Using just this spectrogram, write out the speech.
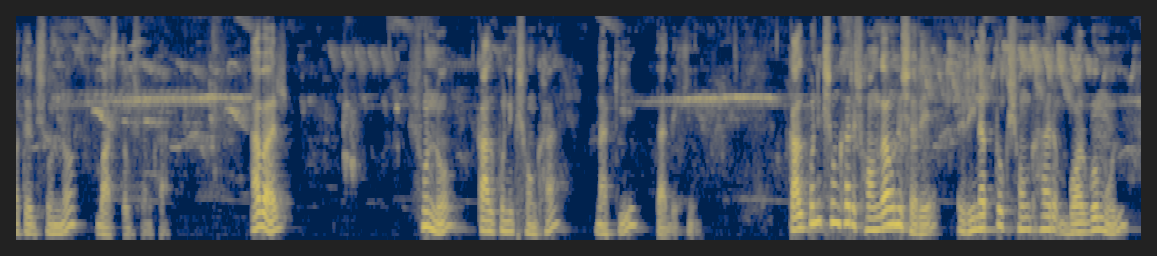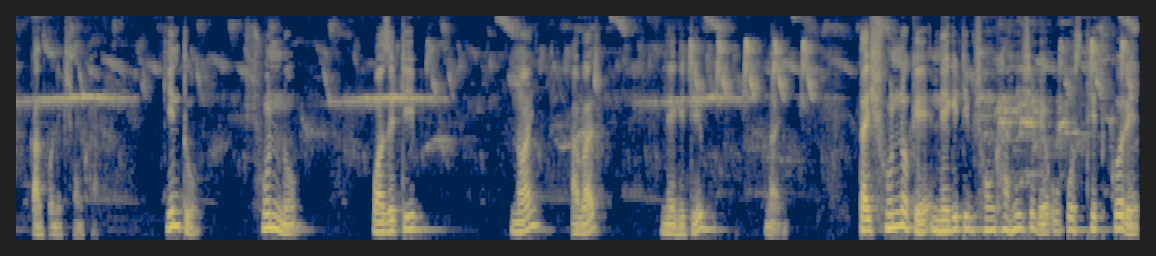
অতএব শূন্য বাস্তব সংখ্যা। আবার শূন্য কাল্পনিক সংখ্যা নাকি তা দেখি। কাল্পনিক সংখ্যার সংজ্ঞা অনুসারে ঋণাত্মক সংখ্যার বর্গমূল কাল্পনিক সংখ্যা। কিন্তু শূন্য পজিটিভ নয়, আবার নেগেটিভ নয়। তাই শূন্যকে নেগেটিভ সংখ্যা হিসেবে উপস্থিত করে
